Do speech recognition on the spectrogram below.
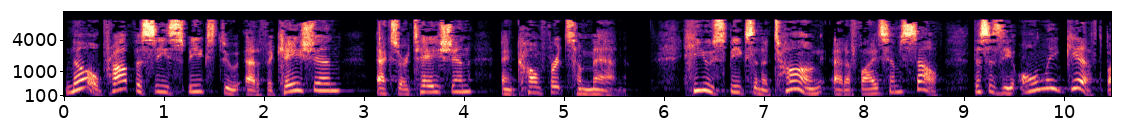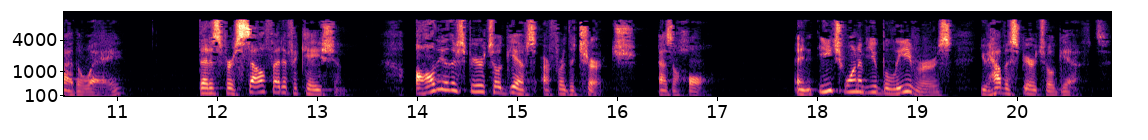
No, prophecy speaks to edification, exhortation, and comfort to men. He who speaks in a tongue edifies himself. This is the only gift, by the way, that is for self-edification. All the other spiritual gifts are for the church as a whole. And each one of you believers, you have a spiritual gift.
